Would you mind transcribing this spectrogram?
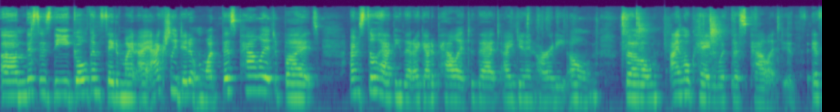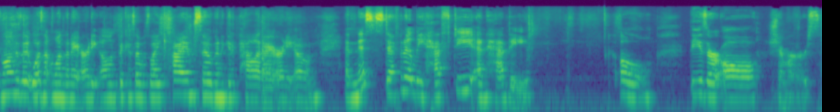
Um, this is the Golden State of Mind. I actually didn't want this palette, but I'm still happy that I got a palette that I didn't already own. So I'm okay with this palette. It's, as long as it wasn't one that I already owned because I was like, I am so going to get a palette I already own. And this is definitely hefty and heavy. Oh, these are all shimmers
